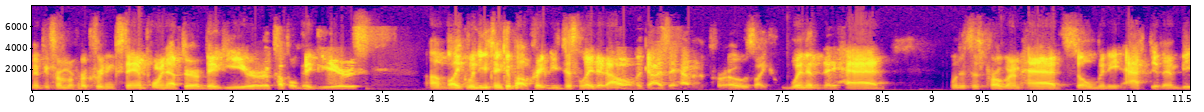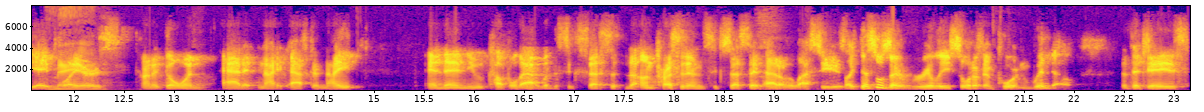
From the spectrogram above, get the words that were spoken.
maybe from a recruiting standpoint after a big year or a couple big years. Um, like when you think about Creighton, you just laid it out. All the guys they have in the pros, like when have they had? When has this program had so many active NBA Man. players kind of going at it night after night? And then you couple that with the success, the unprecedented success they've had over the last few years. Like this was a really sort of important window that the Jays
